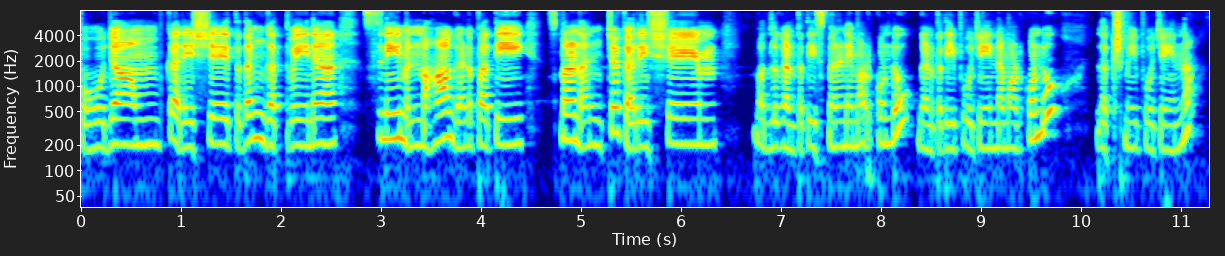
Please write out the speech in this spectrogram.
పూజాం కరిష్యే తదంగత్వేన శ్రీమన్మహాగణపతి స్మరణంచ కరిష్యే ಮೊದಲು ಗಣಪತಿ ಸ್ಮರಣೆ ಮಾಡಿಕೊಂಡು, ಗಣಪತಿ ಪೂಜೆಯನ್ನು ಮಾಡಿಕೊಂಡು, ಲಕ್ಷ್ಮೀ ಪೂಜೆಯನ್ನು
